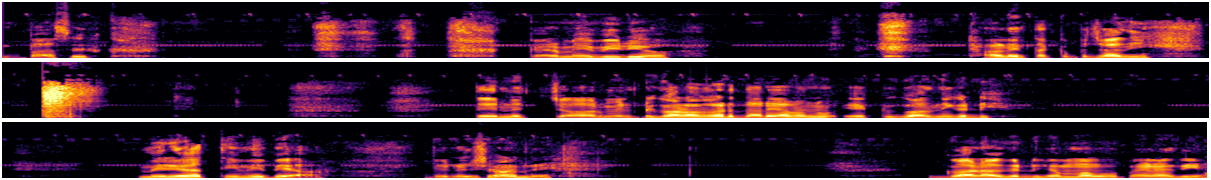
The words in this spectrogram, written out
ਬਸ ਕਰ ਮੈਂ ਵੀਡੀਓ ਥਾਣੇ ਤੱਕ ਪਹੁੰਚਾ ਦੀ। ਤਿੰਨ ਚਾਰ ਮਿੰਟ ਗਾਲਾਂ ਕੱਢਦਾ ਰਿਹਾ ਮੈਨੂੰ, ਇੱਕ ਗੱਲ ਨਹੀਂ ਕੱਢੀ। ਮੇਰੇ ਹੱਥੀ ਵੀ ਪਿਆ। ਤੇ ਨਿਸ਼ਾਨ ਨੇ ਗਾਲਾਂ ਕੱਢੀਆਂ ਮਾਮਾ ਭੈਣਾਂ ਦੀਆਂ।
